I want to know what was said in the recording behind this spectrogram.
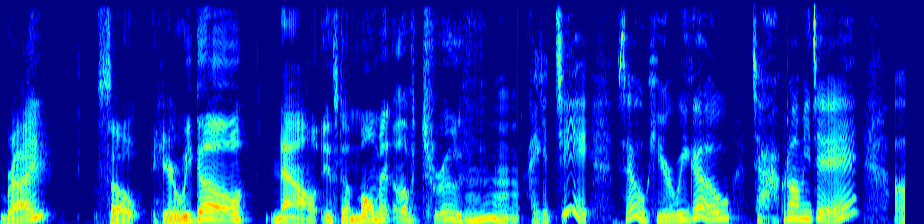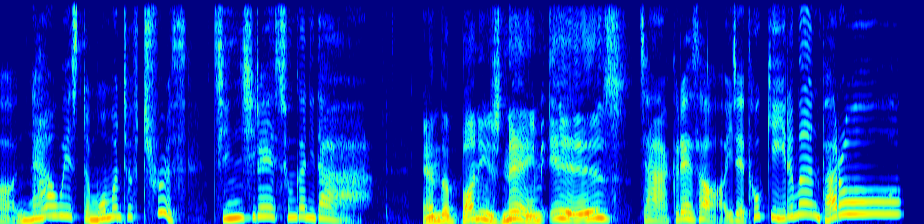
Right? So here we go. Now is the moment of truth. 음, 알겠지? So here we go. 자, 그럼 이제 어, now is the moment of truth. 진실의 순간이다. And the bunny's name is 자, 그래서 이제 토끼 이름은 바로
